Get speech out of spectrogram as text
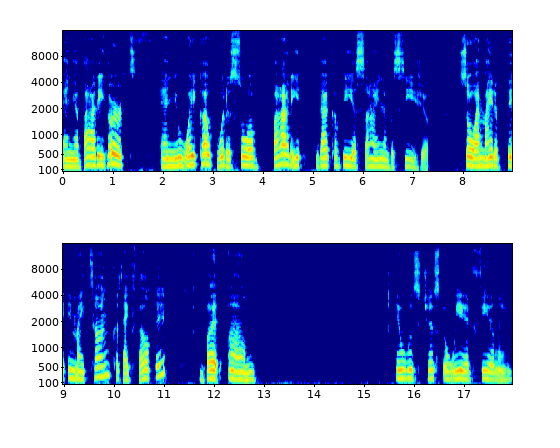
and your body hurts and you wake up with a sore body, that could be a sign of a seizure. So I might have bitten my tongue because I felt it, but um, it was just a weird feeling.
